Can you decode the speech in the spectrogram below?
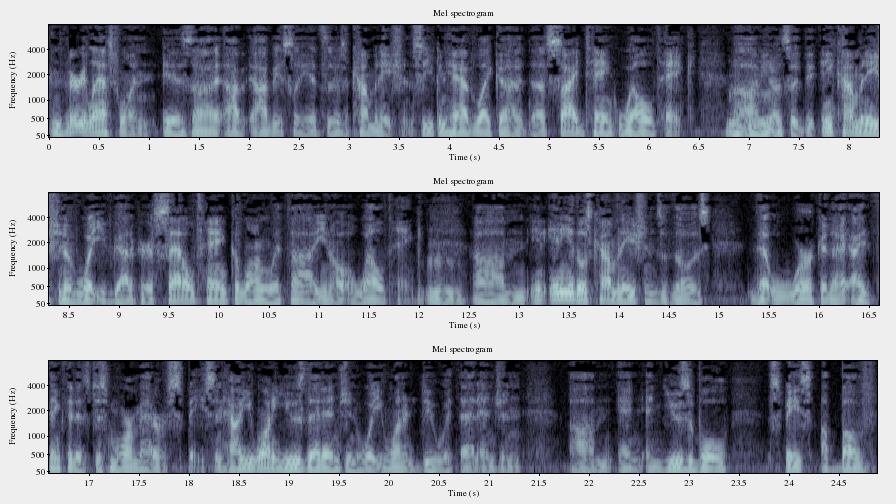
and the very last one is uh, ob- obviously it's there's a combination. So you can have like a, a side tank, well tank. Um, Mhm. you know, so any combination of what you've got up here, a saddle tank along with uh, you know a well tank. Um, in any of those combinations of those that will work, and I, I think that it's just more a matter of space and how you want to use that engine, what you want to do with that engine, um, and and usable space above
